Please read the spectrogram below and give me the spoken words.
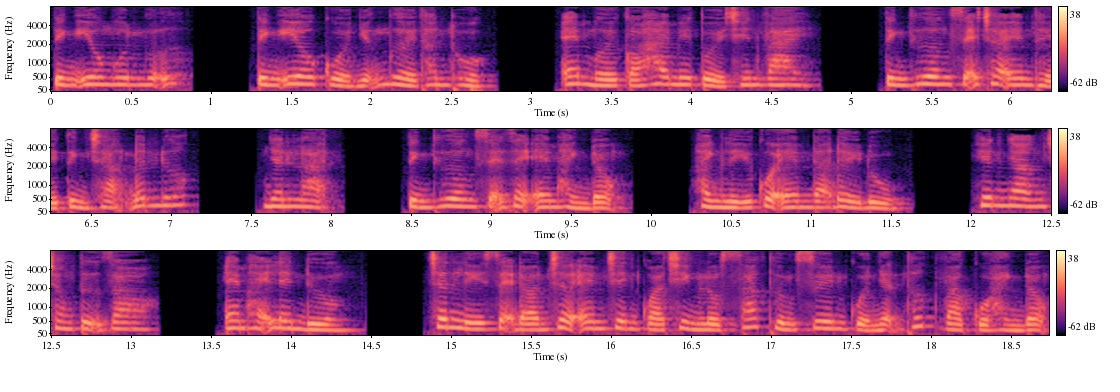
tình yêu ngôn ngữ, tình yêu của những người thân thuộc. Em mới có 20 tuổi trên vai. Tình thương sẽ cho em thấy tình trạng đất nước, nhân loại. Tình thương sẽ dạy em hành động. Hành lý của em đã đầy đủ. Hiên ngang trong tự do. Em hãy lên đường. Chân lý sẽ đón chờ em trên quá trình lột xác thường xuyên của nhận thức và của hành động.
